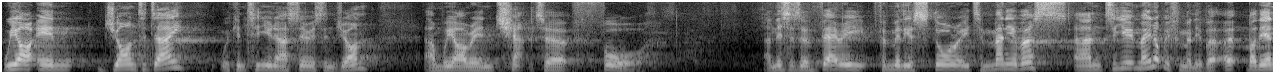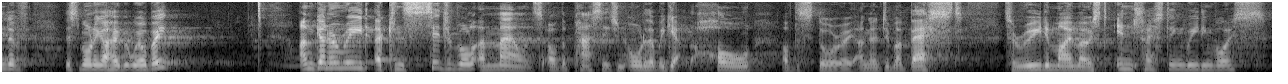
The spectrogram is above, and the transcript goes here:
We are in John today. We're continuing our series in John, and we are in chapter 4. And this is a very familiar story to many of us, and to you it may not be familiar, but uh, by the end of this morning, I hope it will be. I'm going to read a considerable amount of the passage in order that we get the whole of the story. I'm going to do my best to read in my most interesting reading voice,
